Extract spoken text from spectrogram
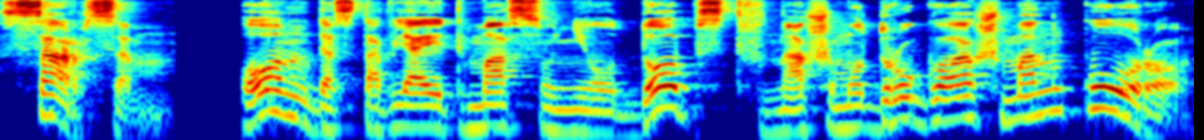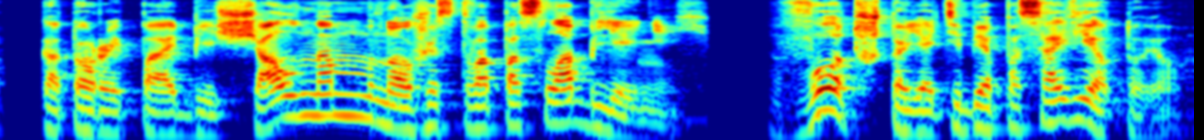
Сарсем. Он доставляет массу неудобств нашему другу Ашманкуру, который пообещал нам множество послаблений. Вот что я тебе посоветую.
